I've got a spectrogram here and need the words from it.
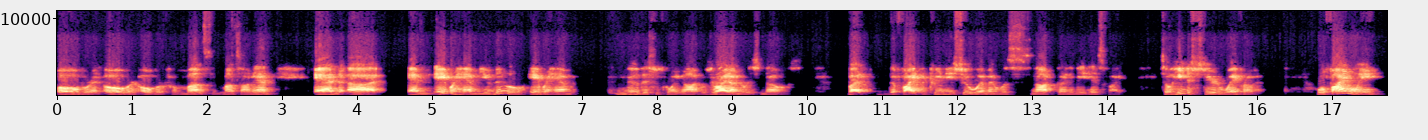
over and over and over for months and months on end. And uh, and Abraham, you knew Abraham knew this was going on. It was right under his nose. But the fight between these two women was not going to be his fight. So he just steered away from it. Well, finally,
